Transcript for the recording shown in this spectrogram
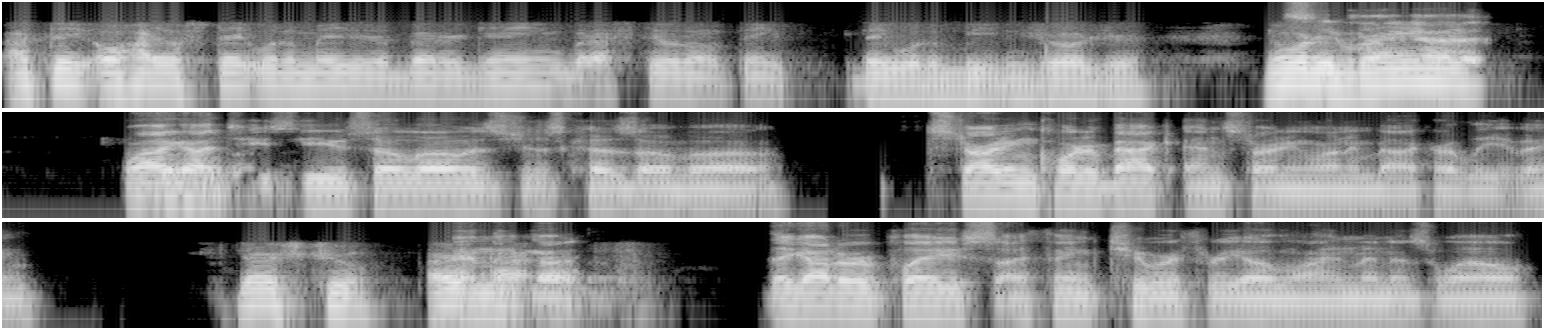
I think Ohio State would have made it a better game, but I still don't think they would have beaten Georgia. Notre See, why I got- Why I got. TCU so low is just because of uh starting quarterback and starting running back are leaving. That's true. I, And they I- got they got to replace, I think, two or three O linemen as well.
